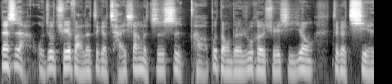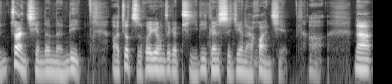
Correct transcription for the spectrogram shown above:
但是啊，我就缺乏了这个财商的知识，哈，不懂得如何学习用这个钱赚钱的能力，啊，就只会用这个体力跟时间来换钱，啊，那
